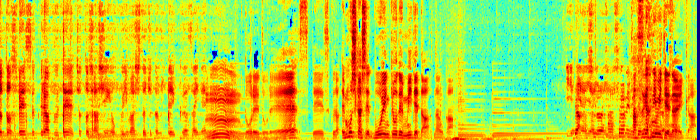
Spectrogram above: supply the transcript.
ちょっとスペースクラブでちょっと写真送りました。ちょっと見てくださいね。えうん。どれどれ。スペースクラえもしかして望遠鏡で見てた？なんか。いいや、やいやいや。さすがに見てない。さすがに見てないか。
